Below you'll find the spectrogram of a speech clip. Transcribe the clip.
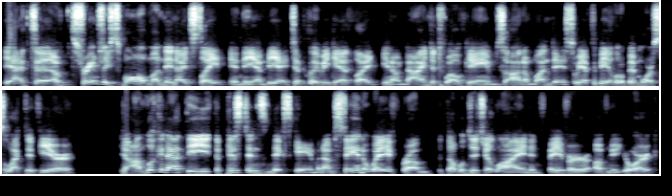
Yeah, it's a, a, strangely small Monday night slate in the NBA. Typically, we get like you know nine to twelve games on a Monday, so we have to be a little bit more selective here know, I'm looking at the the Pistons Knicks game, and I'm staying away from the double digit line in favor of New York.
